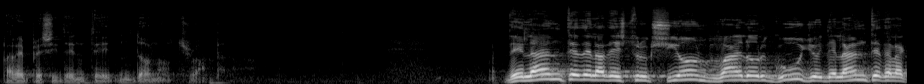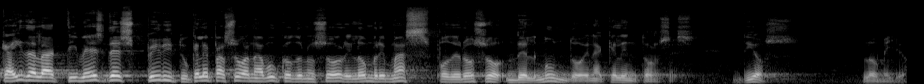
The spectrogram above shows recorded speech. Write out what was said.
para el presidente Donald Trump. Delante de la destrucción va el orgullo y delante de la caída la actividad de espíritu. ¿Qué le pasó a Nabucodonosor, el hombre más poderoso del mundo en aquel entonces? Dios lo humilló.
